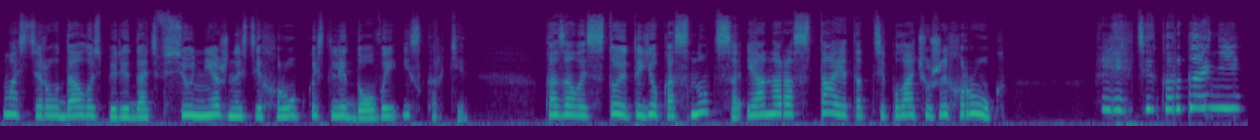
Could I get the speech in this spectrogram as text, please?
мастеру удалось передать всю нежность и хрупкость ледовой искорки. Казалось, стоит ее коснуться, и она растает от тепла чужих рук. «Леди Гаргани!»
